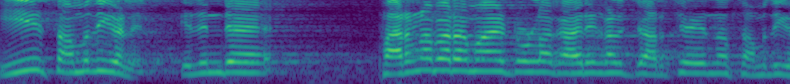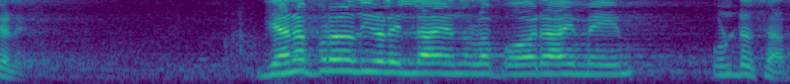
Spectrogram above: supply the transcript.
ഈ സമിതികളിൽ ഇതിന്റെ ഭരണപരമായിട്ടുള്ള കാര്യങ്ങൾ ചർച്ച ചെയ്യുന്ന സമിതികളിൽ ജനപ്രതിനിധികളില്ല എന്നുള്ള പോരായ്മയും ഉണ്ട് സാർ.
